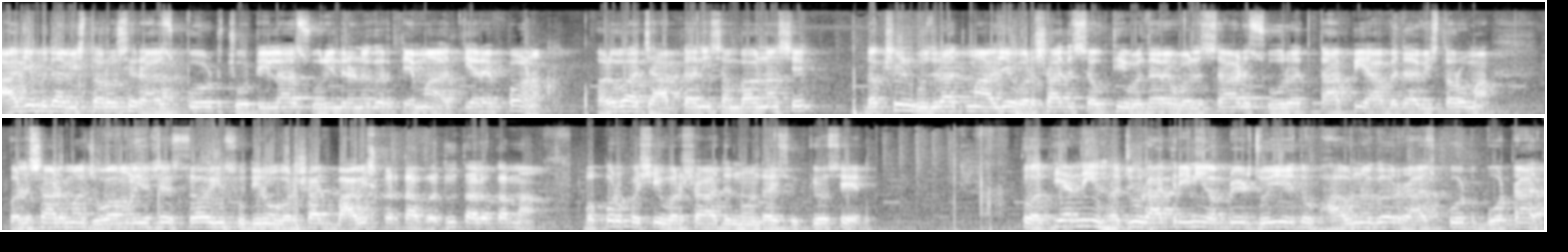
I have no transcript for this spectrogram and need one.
આ જે બધા વિસ્તારો છે, રાજકોટ, ચોટીલા, સુરેન્દ્રનગર, તેમાં અત્યારે પણ હળવા ઝાપટાની સંભાવના છે. દક્ષિણ ગુજરાતમાં આજે વરસાદ, સૌથી વધારે વલસાડ, સુરત, તાપી, આ બધા વિસ્તારોમાં વલસાડમાં જોવા મળ્યો છે. છ ઇંચ સુધીનો વરસાદ બાવીસ કરતાં વધુ તાલુકામાં બપોર પછી વરસાદ નોંધાઈ ચૂક્યો છે. તો અત્યારની હજુ રાત્રિની અપડેટ જોઈએ તો ભાવનગર, રાજકોટ, બોટાદ,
